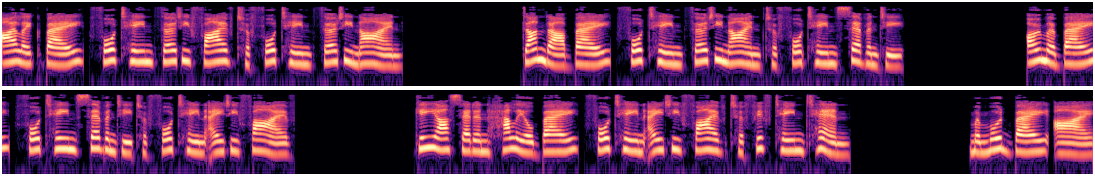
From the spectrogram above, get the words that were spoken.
Ilik Bey (1435–1439). Dundar Bey 1439 to 1470 Omar Bey 1470 to 1485 Ghiyaseddin Halil Bey 1485 to 1510 Mahmud Bey I.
